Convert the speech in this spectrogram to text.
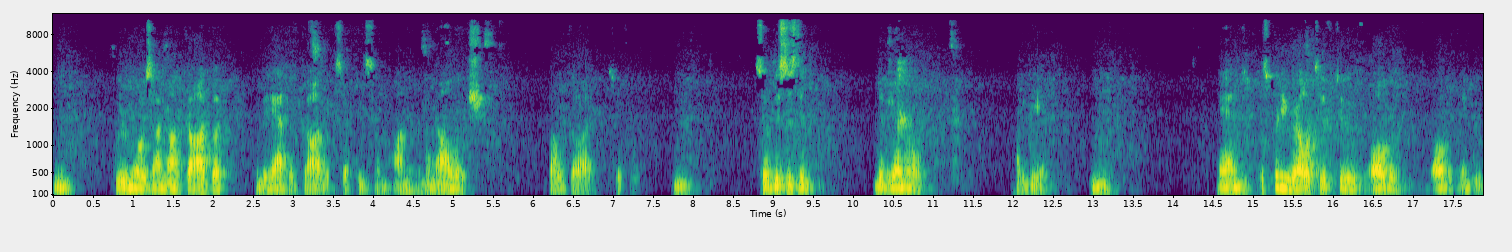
Hmm. Guru knows I'm not God, but on behalf of God, accepting some honor and the knowledge about God, so forth. So this is the the general idea. And it's pretty relative to all the all the Hindu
